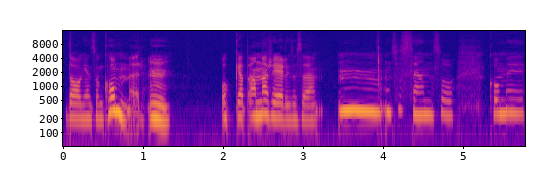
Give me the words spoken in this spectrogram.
dagen som kommer. Mm. Och att annars är jag liksom så här, mm, och så sen så kommer,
